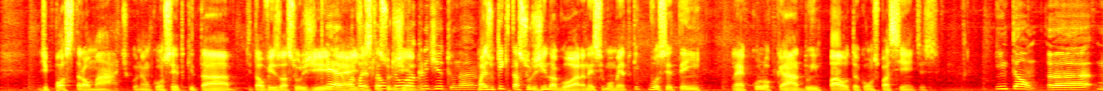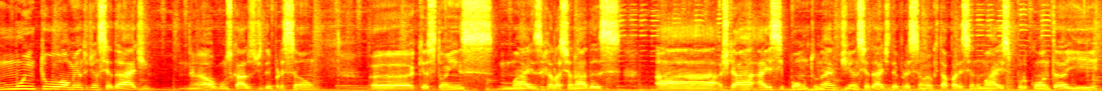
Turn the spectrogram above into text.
de pós-traumático, né? Um conceito que tá que talvez vá surgir, é, né? Uma coisa já está que eu, surgindo. Que eu acredito, né? Mas o que está surgindo agora, nesse momento? O que, que você tem né, colocado em pauta com os pacientes? Então, uh, muito aumento de ansiedade, né, alguns casos de depressão, uh, questões mais relacionadas a, acho que a, a, esse ponto, né, de ansiedade e depressão. É o que está aparecendo mais por conta aí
